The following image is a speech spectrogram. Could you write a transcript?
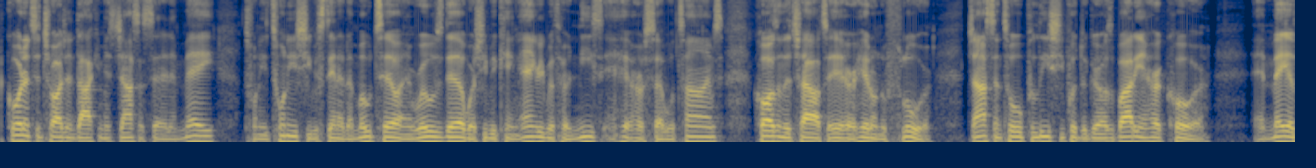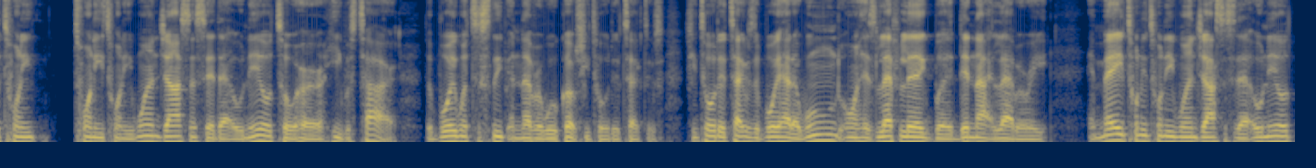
According to charging documents, Johnson said that in May 2020, she was staying at a motel in Rosedale where she became angry with her niece and hit her several times, causing the child to hit her head on the floor. Johnson told police she put the girl's body in her car. In May of 20, 2021, Johnson said that O'Neill told her he was tired. The boy went to sleep and never woke up, she told detectives. She told detectives the boy had a wound on his left leg but did not elaborate. In May 2021, Johnson said that O'Neill,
